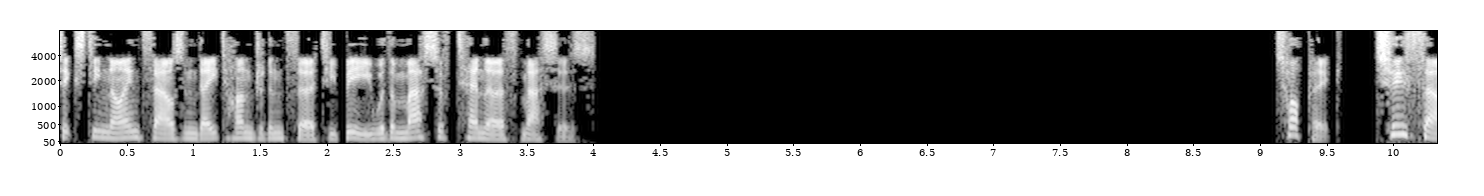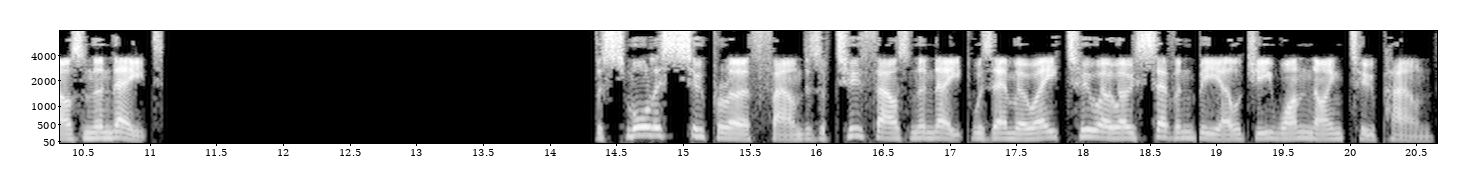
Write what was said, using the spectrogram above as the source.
69830b with a mass of 10 Earth masses. Topic 2008 The smallest super-Earth found as of 2008 was MOA 2007 BLG 192 pound.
